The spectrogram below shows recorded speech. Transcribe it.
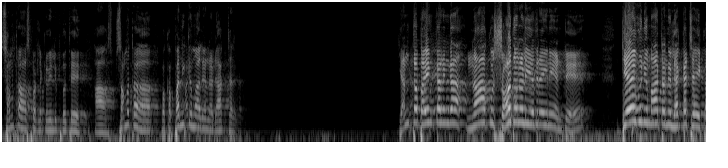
సమత హాస్పిటల్కి వెళ్ళిపోతే ఆ సమత ఒక పనికి మాలిన డాక్టర్. ఎంత భయంకరంగా నాకు శోధనలు ఎదురైనాయి అంటే దేవుని మాటను లెక్క చేయక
